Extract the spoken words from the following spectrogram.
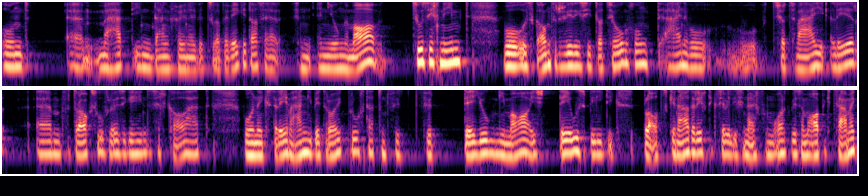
Und ähm, man hat ihn dann können dazu bewegen, dass er einen, jungen Mann zu sich nimmt, wo aus einer ganz schwierigen Situation kommt, einer, wo, wo schon zwei Lehrvertragsauflösungen ähm, hinter sich gehabt hat, wo eine extrem enge Betreuung gebraucht hat und für, für der junge Mann ist der Ausbildungsplatz genau der richtige, weil die sind eigentlich von morgen bis am Abend zusammen.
